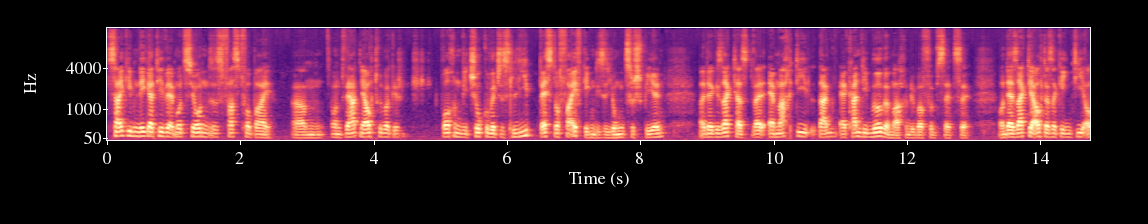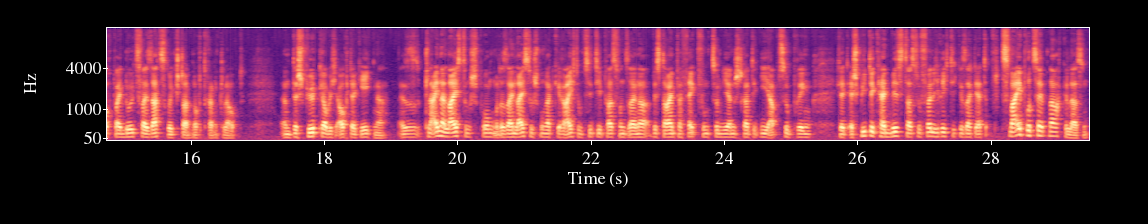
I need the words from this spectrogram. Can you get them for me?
zeig ihm negative Emotionen, es ist fast vorbei. Ähm, und wir hatten ja auch drüber gesprochen, wie Djokovic es liebt, Best of Five gegen diese Jungen zu spielen, weil du gesagt hast, weil er macht die lang, er kann die Mürbe machen über fünf Sätze. Und er sagt ja auch, dass er gegen die auch bei 0-2 Satzrückstand noch dran glaubt. Und das spürt, glaube ich, auch der Gegner. Also kleiner Leistungssprung oder sein Leistungssprung hat gereicht, um Tsitsipas von seiner bis dahin perfekt funktionierenden Strategie abzubringen. Dachte, er spielte kein Mist, hast du völlig richtig gesagt. Er hat zwei Prozent nachgelassen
